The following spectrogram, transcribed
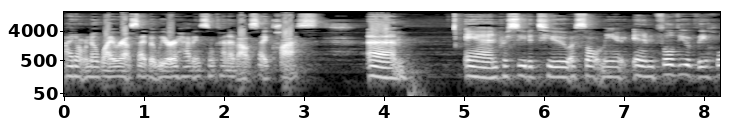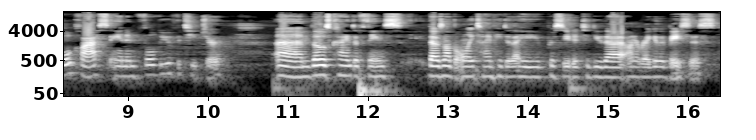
I don't know why we are outside, but we were having some kind of outside class. Um, and proceeded to assault me in full view of the whole class and in full view of the teacher. Um, those kinds of things. That was not the only time he did that. He proceeded to do that on a regular basis.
